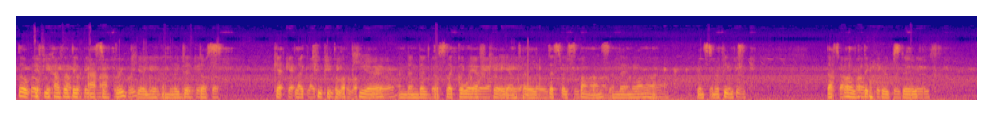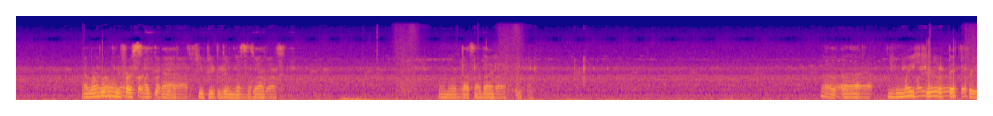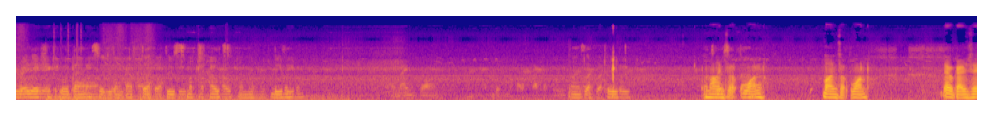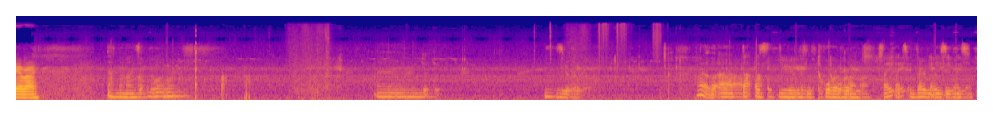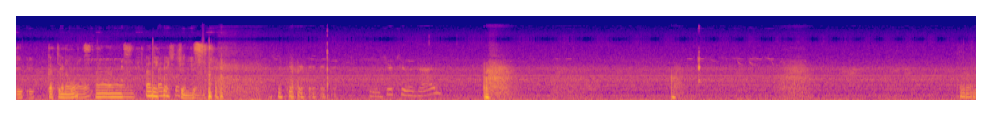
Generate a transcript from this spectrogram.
So if you have a big massive group here, you can legit just get like two people up here, and then they'll just like go AFK until this respawns, and then voila, rinse and repeat. That's all the big groups do. I remember when we first saw the, uh, a few people doing this as well. When we were passing by. Well, uh, you can wait here a bit for your radiation to go down so you don't have to lose as much health when you're leaving. Mine's gone. Getting the health back up to Mine's like two. Mine's yours at one. Mine's at one. There we go, zero. And mine's at one. And zero. Well, uh, that was your little tour around site. It's very easy once you get to know it. And any questions? Is your tour guide?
